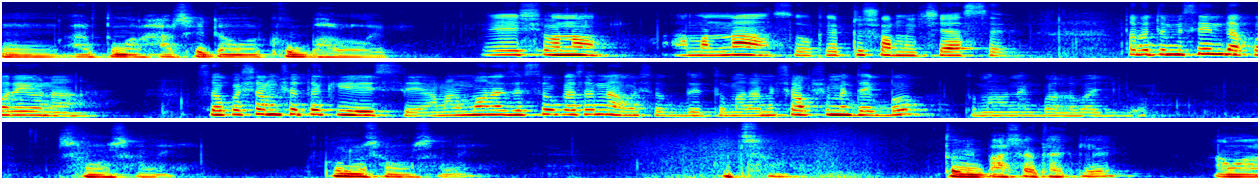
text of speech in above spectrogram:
হুম আর তোমার হাসিটা আমার খুব ভালো লাগে। এই শোনো আমার না চোখে একটু সমস্যা আছে। তবে তুমি চিন্তা করিও না। চোখের সমস্যা তো কী হয়েছে? আমার মনে যে চোখ আছে না ওই চোখ দিয়ে তোমার আমি সবসময় দেখব তোমার অনেক ভালোবাসবো। সমস্যা নেই। কোনো সমস্যা নেই। আচ্ছা তুমি পাশে থাকলে আমার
